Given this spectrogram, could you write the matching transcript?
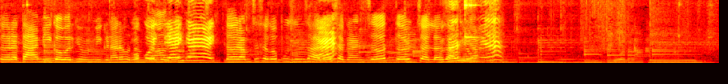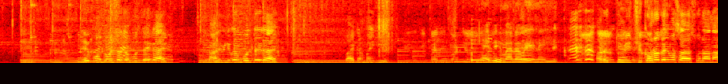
तर आता आम्ही गवर घेऊन निघणार आहोत आमच्या घरी. तर आमचं सगळं पूजन झालंय सगळ्यांचं. तर चला जाऊया. हे कोण शब्द बोलतोय काय? गाणबिणी कोण बोलतोय काय? बायकांपैकी. नाही बी मला वय नाही अरे तुम्ही शिकव ना कधी मग सा- सुना ना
